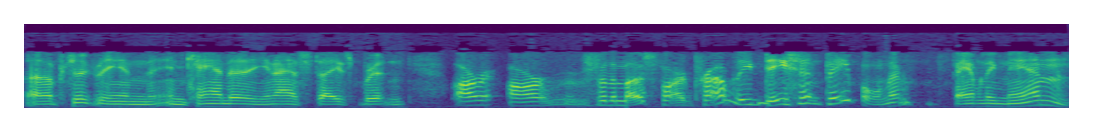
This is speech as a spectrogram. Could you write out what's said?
Uh, particularly in in Canada, the United States, Britain, are are for the most part probably decent people. They're family men.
